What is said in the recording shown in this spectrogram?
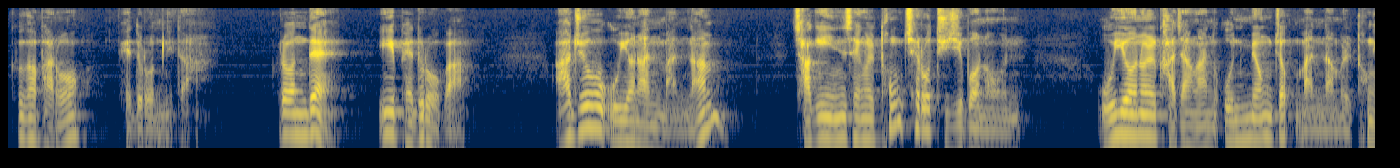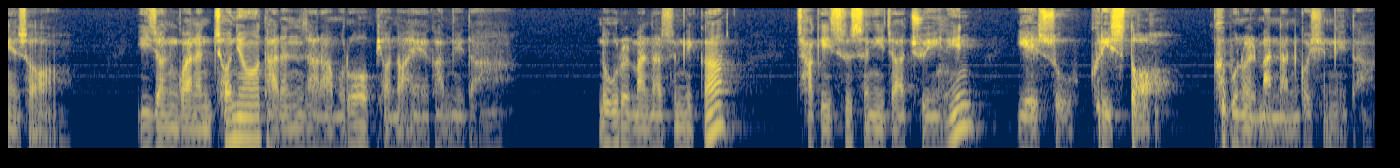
그가 바로 베드로입니다. 그런데 이 베드로가 아주 우연한 만남, 자기 인생을 통째로 뒤집어 놓은 우연을 가장한 운명적 만남을 통해서 이전과는 전혀 다른 사람으로 변화해 갑니다. 누구를 만났습니까? 자기 스승이자 주인인 예수 그리스도 그분을 만난 것입니다.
